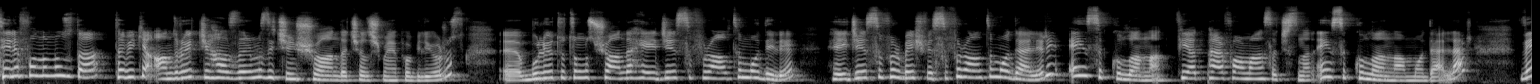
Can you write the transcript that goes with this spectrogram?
Telefonumuzda tabii ki Android cihazlarımız için şu anda çalışma yapabiliyoruz. Ee, Bluetooth'umuz şu anda HC06 modeli. HC05 ve 06 modelleri en sık kullanılan, fiyat performans açısından en sık kullanılan modeller ve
